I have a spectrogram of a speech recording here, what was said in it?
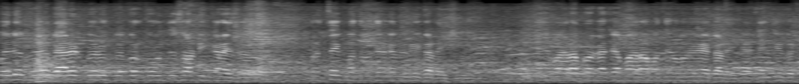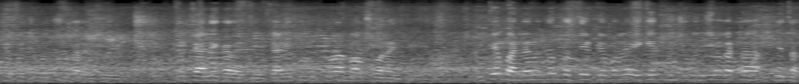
पहिले बॅलेट पेपर पेपर करून ते सॉर्टिंग करायचं. प्रत्येक मतपत्रिका वेगळी काढायची. त्याचे बारा प्रकारच्या बारा मतपत्रिका वेगळ्या काढायच्या. त्यांचे गट्टे पंचवीस करायचे. ते टॅली करायचे. टॅली करून पुन्हा बॉक्स भरायचे. ते भरल्यानंतर प्रत्येक पेपरला एक एक पंचवीस पंचवीस गठ्ठा देतात.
